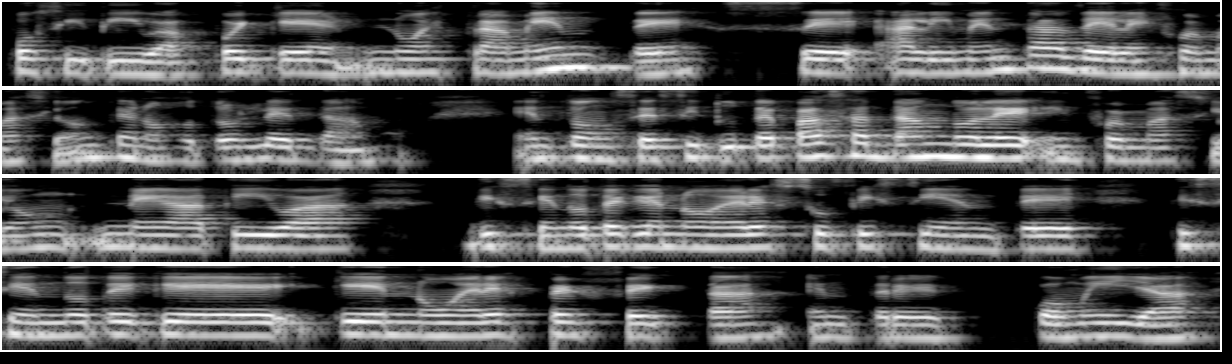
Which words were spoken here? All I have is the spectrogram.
positivas, porque nuestra mente se alimenta de la información que nosotros les damos. Entonces, si tú te pasas dándole información negativa, diciéndote que no eres suficiente, diciéndote que, que no eres perfecta, entre comillas,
